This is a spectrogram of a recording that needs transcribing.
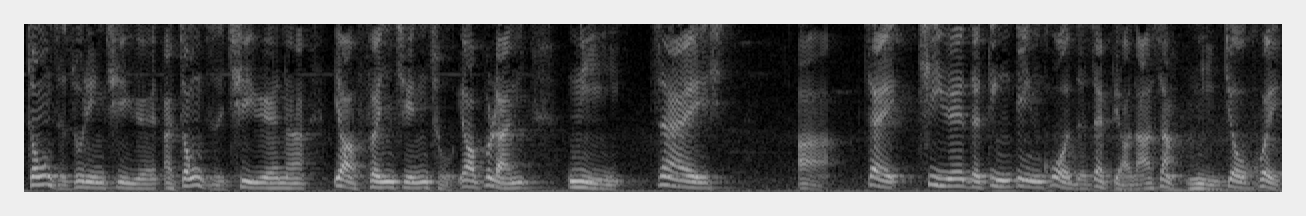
终止租赁契约啊，终止契约呢要分清楚，要不然你在啊在契约的订定或者在表达上，你就会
